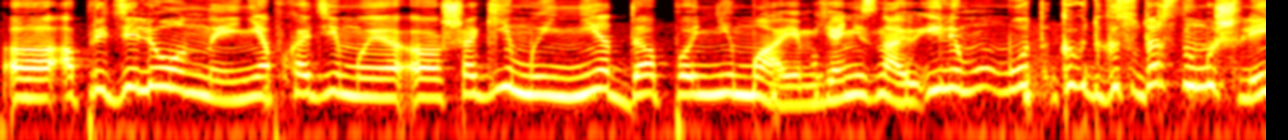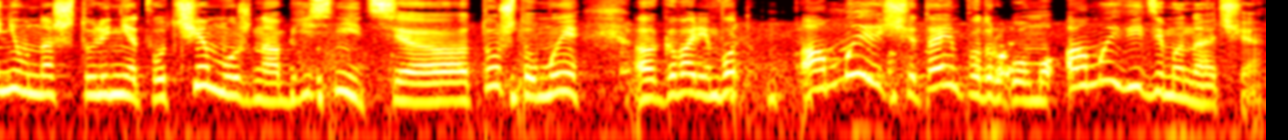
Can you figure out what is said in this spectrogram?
определенные необходимые шаги мы недопонимаем. Я не знаю. Или вот какое-то государственное мышление у нас, что ли, нет. Вот чем можно объяснить то, что мы э, говорим, вот, а мы считаем по-другому, а мы видим иначе?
